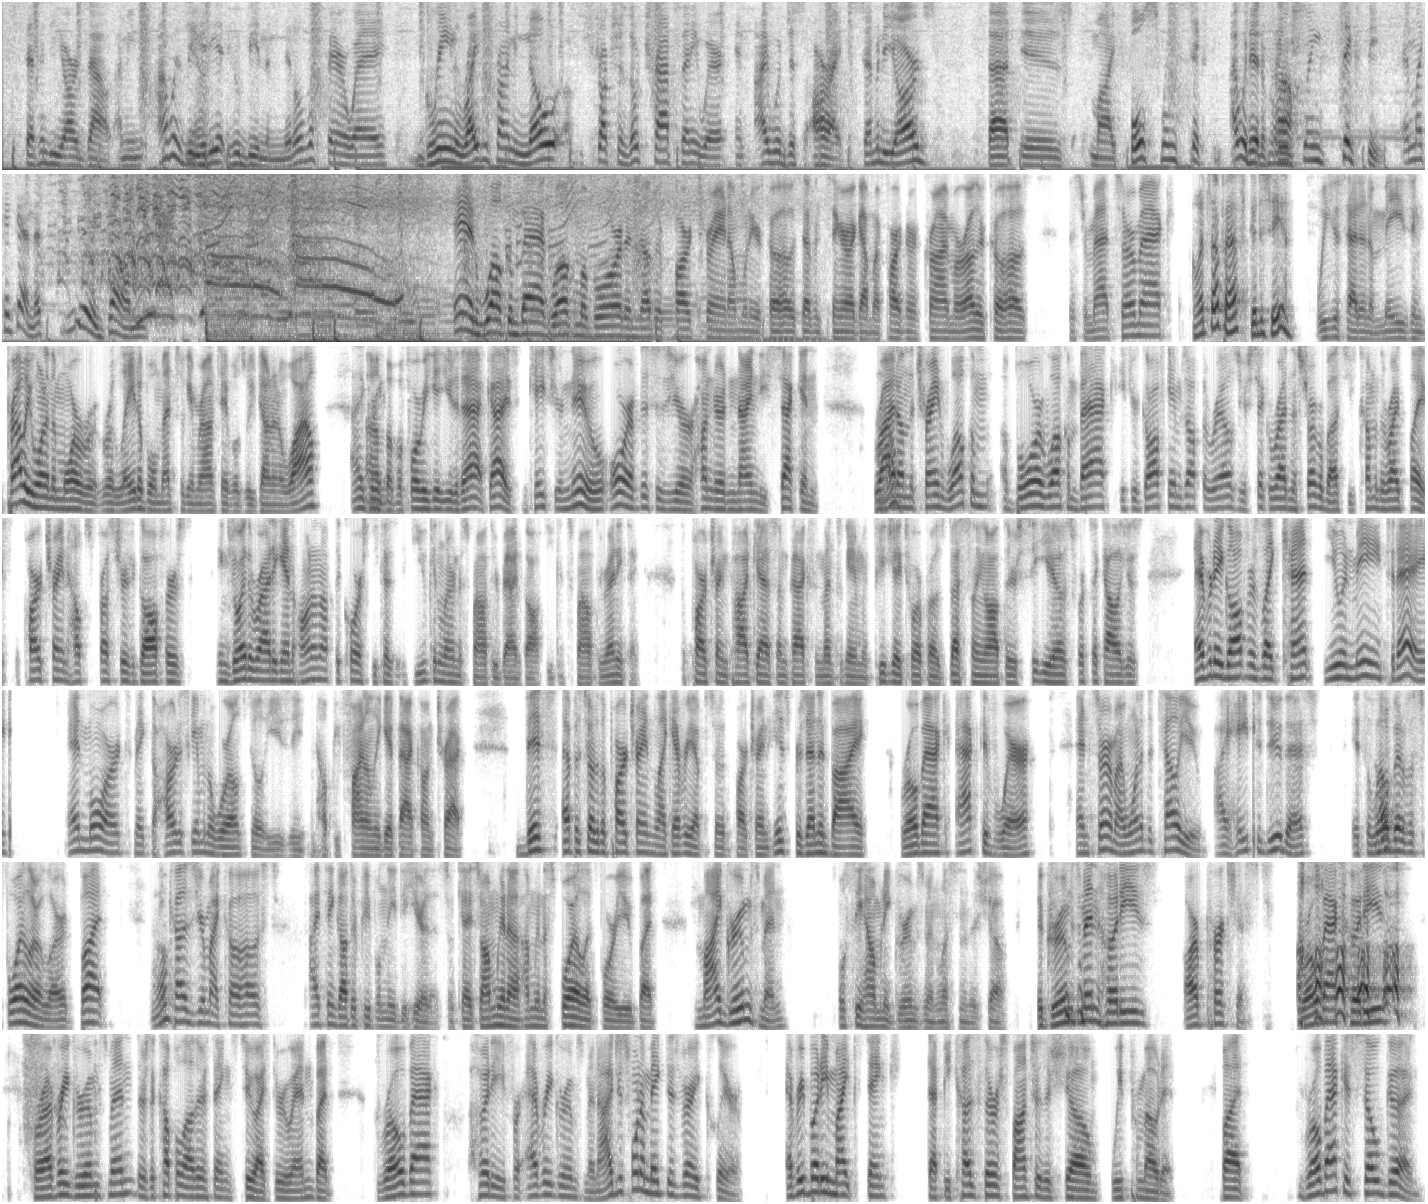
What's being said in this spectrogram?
like 70 yards out. I mean, I was the Yeah. idiot who'd be in the middle of the fairway, green right in front of me, no obstructions, no traps anywhere. And I would just, all right, 70 yards. That is my full swing 60. I would hit a full Oh. swing 60. And like, again, that's really dumb. And welcome back. Welcome aboard another Par Train. I'm one of your co-hosts, Evan Singer. I got my partner in crime, our other co-host, Mr. Matt Cermak. What's up, Ev? Good to see you. We just had an amazing, probably one of the more re- relatable mental game roundtables we've done in a while. I agree. Um, but before we get you to that, guys, in case you're new, or if this is your 192nd ride Oh. on the train, welcome aboard. Welcome back. If your golf game's off the rails, you're sick of riding the struggle bus, you've come to the right place. The Par Train helps frustrated golfers enjoy the ride again on and off the course because if you can learn to smile through bad golf, you can smile through anything. The Par Train podcast unpacks the mental game with PGA Tour pros, best-selling authors, CEOs, sports psychologists, everyday golfers like Kent, you and me today, and more to make the hardest game in the world feel easy and help you finally get back on track. This episode of the Par Train, like every episode of the Par Train, is presented by Rhoback Activewear. And Serm, I wanted to tell you, I hate to do this. It's a little Oh. bit of a spoiler alert, but Oh. because you're my co-host, I think other people need to hear this. Okay. So I'm gonna I'm gonna spoil it for you. But my groomsmen, we'll see how many groomsmen listen to the show. The groomsmen hoodies are purchased. Rhoback hoodies for every groomsman. There's a couple other things too I threw in, but Rhoback hoodie for every groomsman. I just want to make this very clear. Everybody might think that because they're a sponsor of the show, we promote it. But Rhoback is so good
